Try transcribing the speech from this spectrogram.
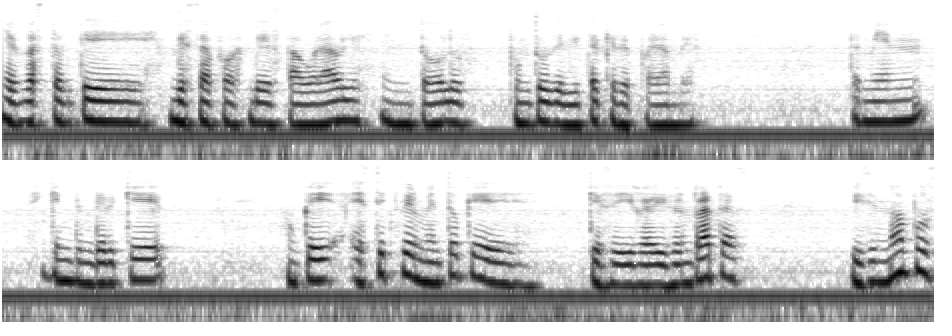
es bastante desfavorable en todos los puntos de vista que se puedan ver. También hay que entender que, aunque este experimento que, que se realizó en ratas, dicen, no, pues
